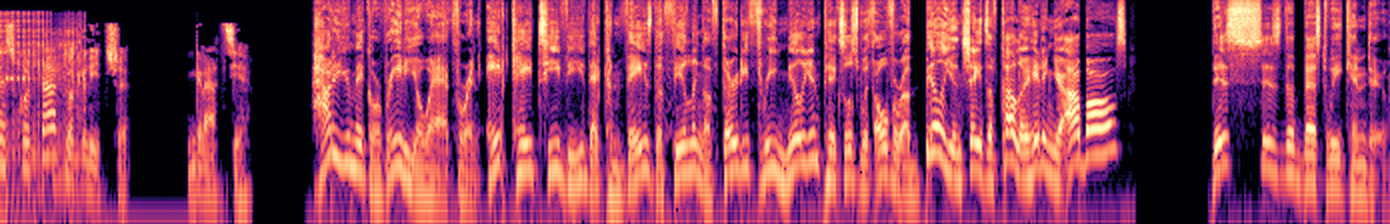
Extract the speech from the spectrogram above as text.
ascoltato Glitch? Grazie. How do you make a radio ad for an 8K TV that conveys the feeling of 33 million pixels with over a billion shades of color hitting your eyeballs? This is the best we can do.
